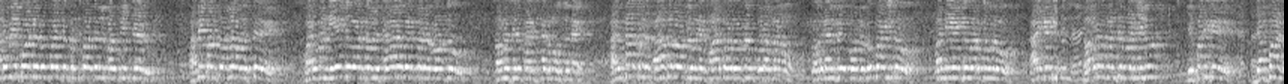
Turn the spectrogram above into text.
అరవై కోట్ల రూపాయలతో ప్రతిపాదనలు పంపించారు. అవి త్వరలో వస్తే మరి మన నియోజకవర్గంలో చాలా వరకు రోడ్లు సమస్యలు పరిష్కారం అవుతున్నాయి. అవి కాకుండా పాత రోడ్లు ఉన్నాయి. పాత రోడ్లు కూడా మనం ఒక నలభై కోట్ల రూపాయలతో మన నియోజకవర్గంలో ఐటీడీ గౌరవ మంత్రి ఇప్పటికే జపాన్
